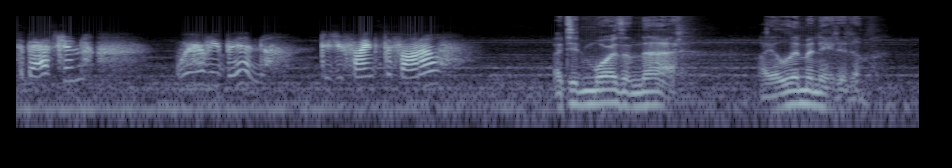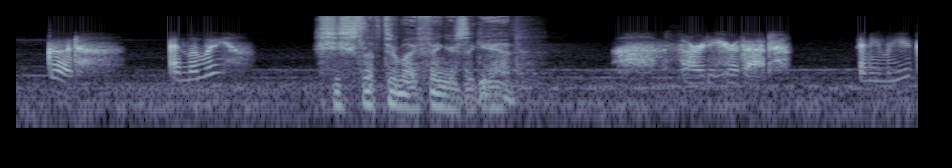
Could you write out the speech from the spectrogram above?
Sebastian? Where have you been? Did you find Stefano? I did more than that. I eliminated him. Good. And Lily? She slipped through my fingers again. I'm sorry to hear that. Any leads?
